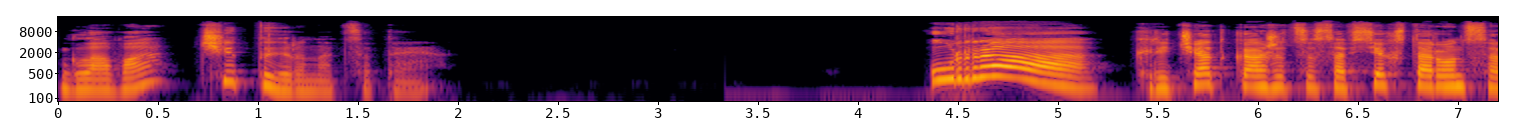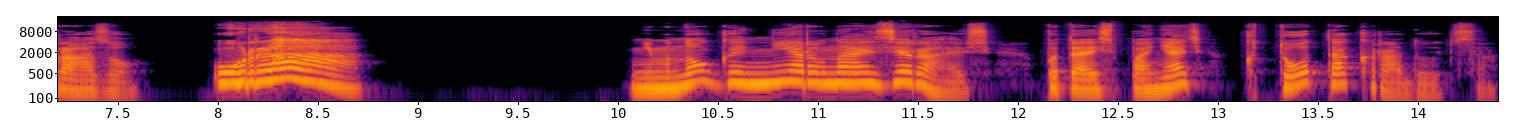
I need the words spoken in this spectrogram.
Глава 14 «Ура!» — кричат, кажется, со всех сторон сразу. «Ура!» Немного нервно озираюсь, пытаясь понять, кто так радуется.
